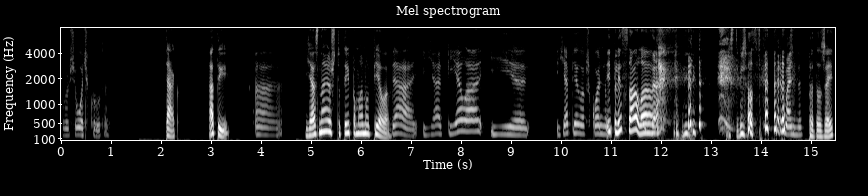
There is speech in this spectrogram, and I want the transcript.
Вообще очень круто. Так, а ты? А, Я знаю, что ты, по-моему, пела. Да, я пела, и я пела в школьном... И плясала. Да. Прости, пожалуйста. Нормально. Продолжай.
